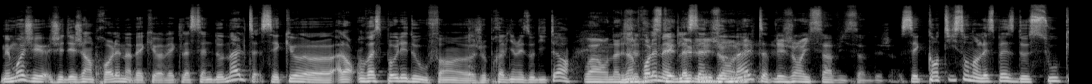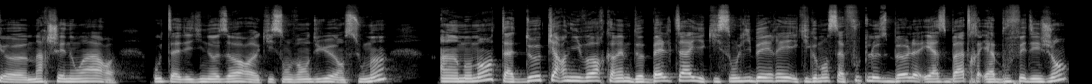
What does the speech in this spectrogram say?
mais moi j'ai j'ai déjà un problème avec euh, avec la scène de Malte c'est que euh, alors on va spoiler de ouf hein, je préviens les auditeurs Ouais, on a déjà un problème avec la scène de gens, Malte. Les, les gens, ils savent, ils savent déjà. c'est quand ils sont dans l'espèce de souk euh, marché noir où t'as des dinosaures qui sont vendus en sous-main à un moment, t'as deux carnivores quand même de belle taille qui sont libérés et qui commencent à foutre le sbull et à se battre et à bouffer des gens.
